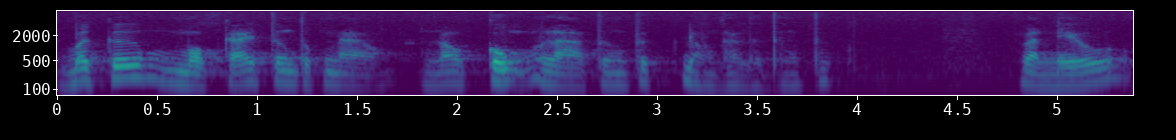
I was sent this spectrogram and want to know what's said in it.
bất cứ một cái tương tục nào, nó cũng là tương tức, đồng thời là tương tức. Và nếu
